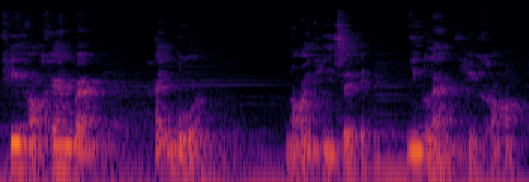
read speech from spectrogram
Khi họ khen bạn, hãy buồn. Nói thì dễ nhưng làm thì khó.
